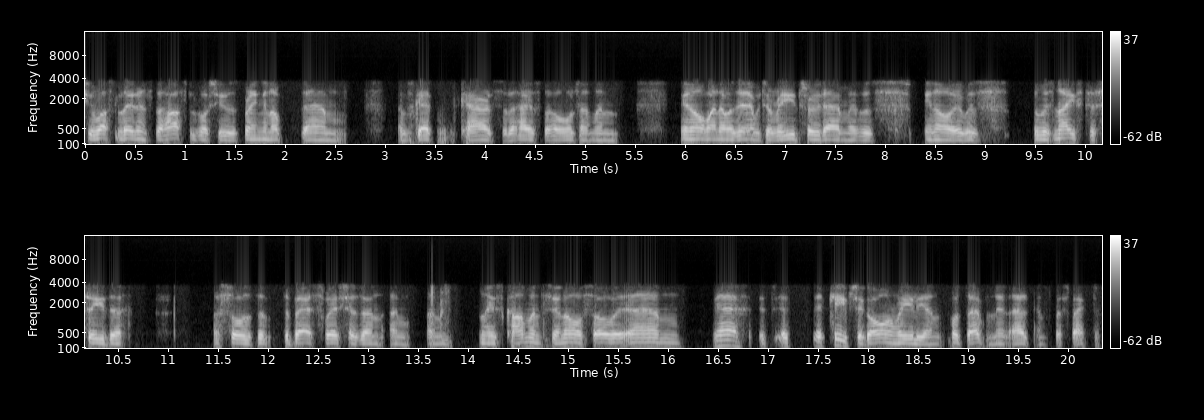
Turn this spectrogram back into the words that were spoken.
she wasn't let into the hospital, but she was bringing up um, I was getting cards to the house the whole time, and you know when I was able to read through them, it was you know it was it was nice to see the I suppose the the best wishes and and, and nice comments, you know. So um, yeah, it it it keeps you going really and puts everything in, in perspective,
